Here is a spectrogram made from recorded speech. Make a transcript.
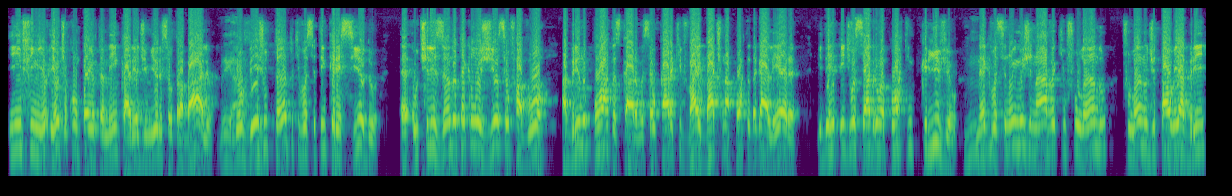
E, enfim, eu, eu te acompanho também, cara, e admiro o seu trabalho. Obrigado. Eu vejo o tanto que você tem crescido é, utilizando a tecnologia a seu favor, abrindo portas, cara. Você é o cara que vai, bate na porta da galera e de repente você abre uma porta incrível, uhum. né? Que você não imaginava que o fulano, fulano de tal ia abrir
